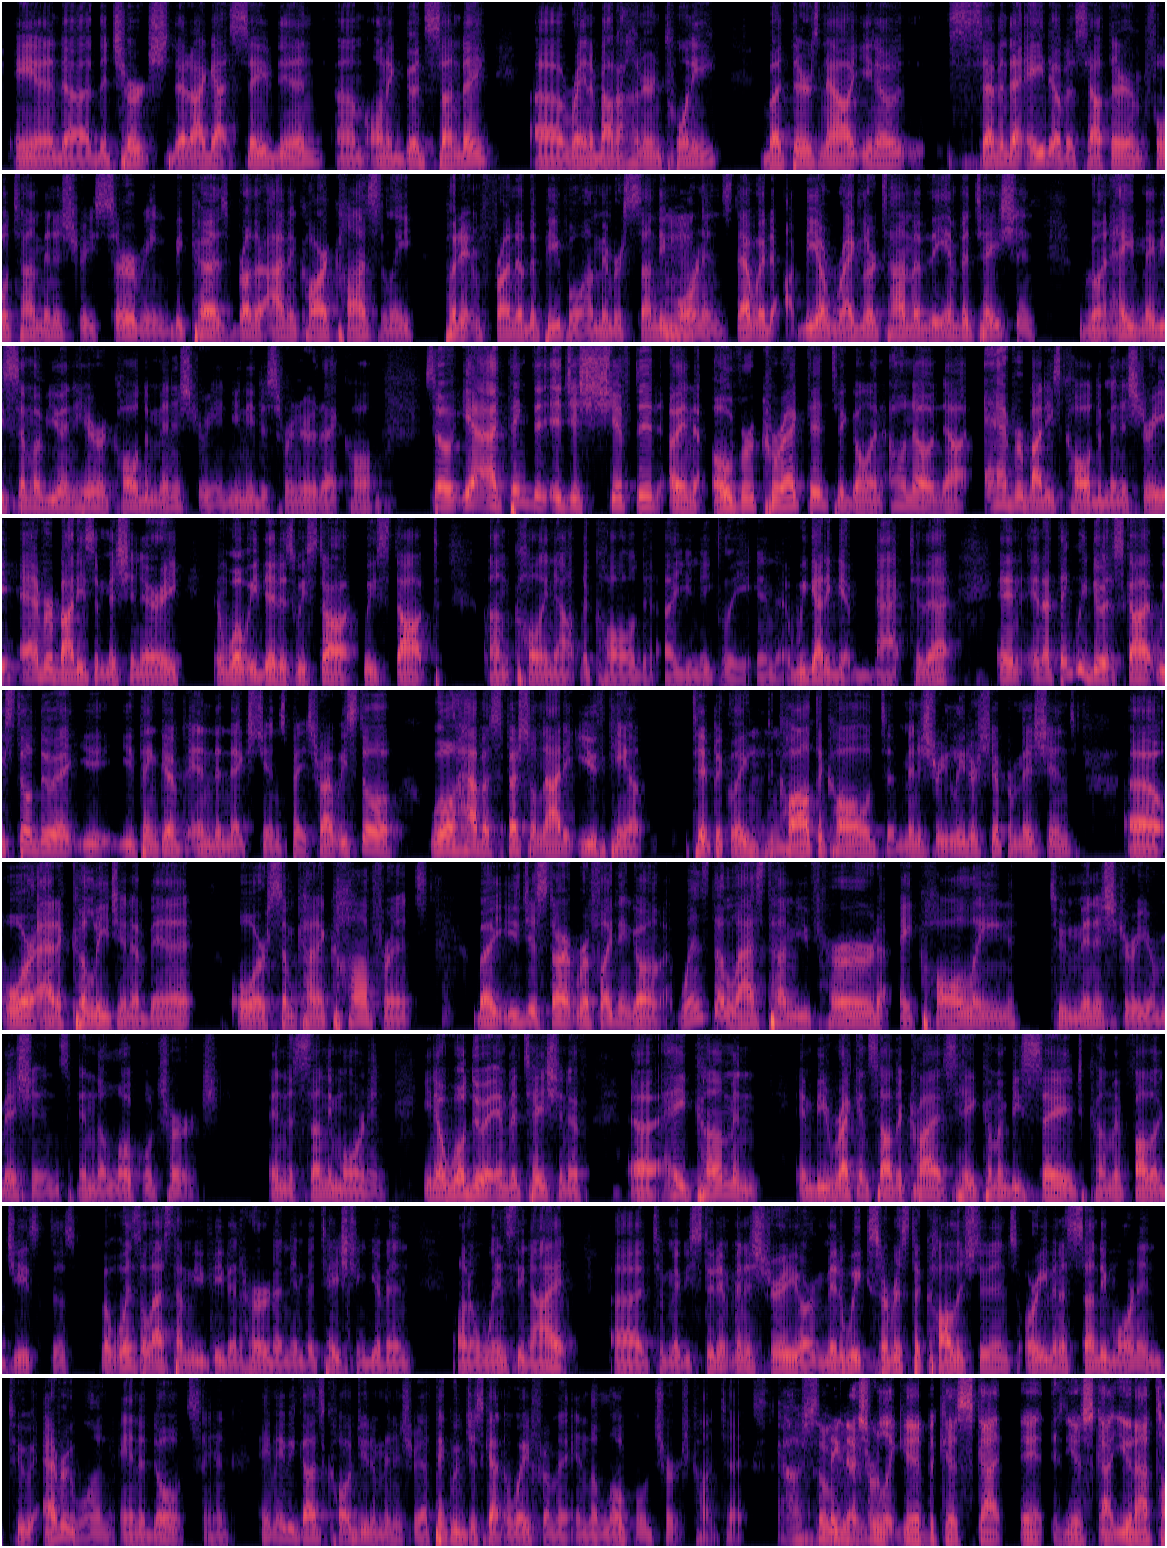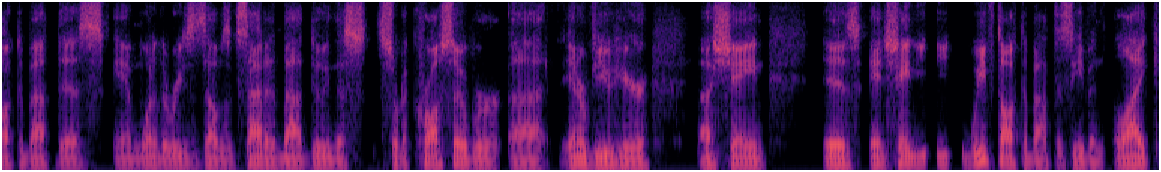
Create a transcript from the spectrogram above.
and uh, the church that I got saved in um, on a good Sunday uh, ran about 120, but there's now, you know, seven to eight of us out there in full-time ministry serving because brother Ivan Carr constantly put it in front of the people. I remember Sunday mm-hmm. mornings, that would be a regular time of the invitation. we're going, hey, maybe some of you in here are called to ministry and you need to surrender to that call. So yeah, I think that it just shifted and overcorrected to going, oh no, now everybody's called to ministry, everybody's a missionary. And what we did is we stopped, we stopped um, calling out the called uh, uniquely, and we got to get back to that. And and I think we do it, Scott. We still do it. You you think of in the next gen space, right? We still will have a special night at youth camp, typically mm-hmm. to call out the call to ministry leadership or missions, uh, or at a collegiate event or some kind of conference. But you just start reflecting going when's the last time you've heard a calling to ministry or missions in the local church in the sunday morning? You know we'll do an invitation of uh, hey come and and be reconciled to christ. Hey come and be saved. Come and follow jesus. But when's the last time you've even heard an invitation given on a wednesday night uh, to maybe student ministry or midweek service to college students or even a sunday morning to everyone and adults and hey, maybe God's called you to ministry. I think we've just gotten away from it in the local church context. Gosh, so I think good. that's really good because Scott, you know, Scott, you and I've talked about this, and one of the reasons I was excited about doing this sort of crossover uh, interview here, uh, Shane, is and Shane, we've talked about this even like.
